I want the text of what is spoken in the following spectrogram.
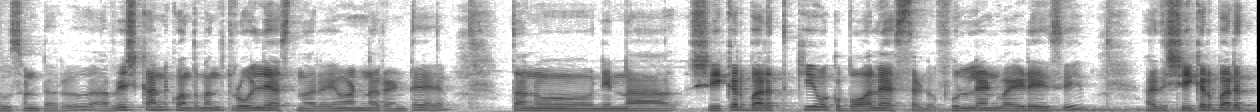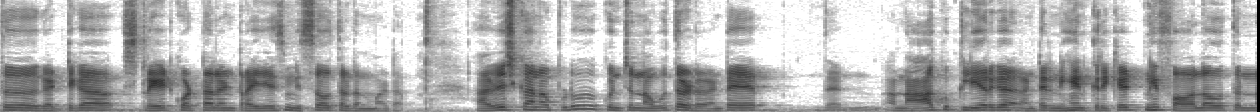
చూసుంటారు. అవేష్ ఖాన్ని కొంతమంది ట్రోల్ చేస్తున్నారు. ఏమంటున్నారంటే తను నిన్న శేఖర్ భరత్కి ఒక బాల్ వేస్తాడు ఫుల్ అండ్ వైడ్ వేసి. అది శేఖర్ భరత్ గట్టిగా స్ట్రైట్ కొట్టాలని ట్రై చేసి మిస్ అవుతాడు అనమాట అవేష్ ఖాన్ అప్పుడు కొంచెం నవ్వుతాడు. అంటే నాకు క్లియర్గా అంటే నేను క్రికెట్ని ఫాలో అవుతున్న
